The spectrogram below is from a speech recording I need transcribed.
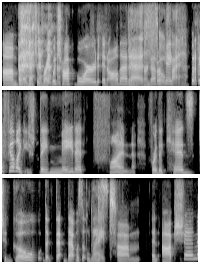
Um, but I got to write with chalkboard and all that, yes, and it turned out so okay. Fun. But I feel like they made it fun for the kids to go. That that, that was at least right. um an option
